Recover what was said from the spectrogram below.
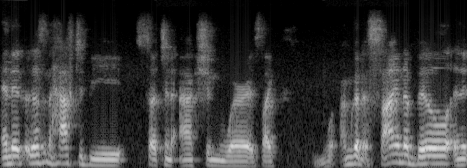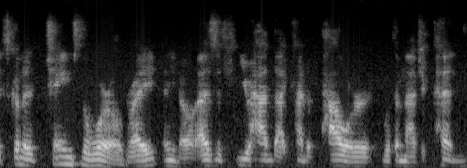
And it doesn't have to be such an action where it's like, I'm going to sign a bill and it's going to change the world, right? And, you know, as if you had that kind of power with a magic pen.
